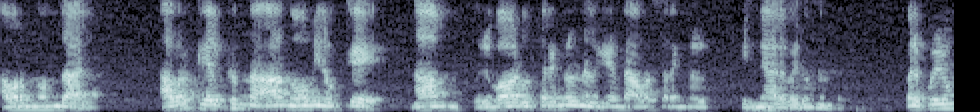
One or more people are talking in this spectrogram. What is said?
അവർ നൊന്താൽ അവർ കേൾക്കുന്ന ആ നോവിനൊക്കെ നാം ഒരുപാട് ഉത്തരങ്ങൾ നൽകേണ്ട അവസരങ്ങൾ പിന്നാലെ വരുന്നുണ്ട്. പലപ്പോഴും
